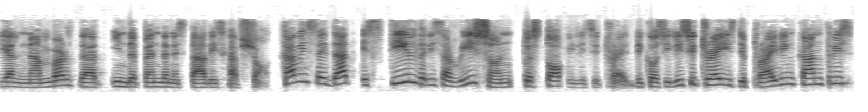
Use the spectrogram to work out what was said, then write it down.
real numbers that independent studies have shown. Having said that, still there is a reason to stop illicit trade because illicit trade is depriving countries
